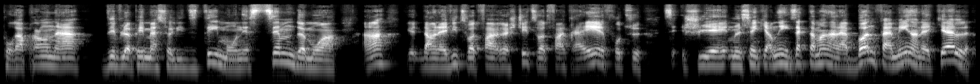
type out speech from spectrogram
pour apprendre à développer ma solidité, mon estime de moi. Hein? Dans la vie, tu vas te faire rejeter, tu vas te faire trahir. Faut. Je me suis incarné exactement dans la bonne famille dans laquelle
